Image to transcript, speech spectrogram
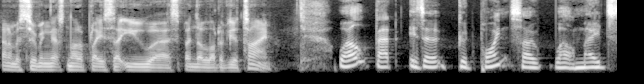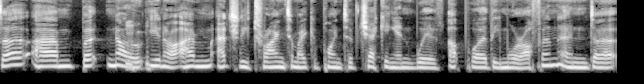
And I'm assuming that's not a place that you uh, spend a lot of your time. Well, that is a good point. So well made, sir. Um, but no, you know, I'm actually trying to make a point of checking in with Upworthy more often. And uh,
